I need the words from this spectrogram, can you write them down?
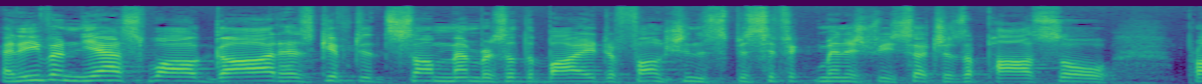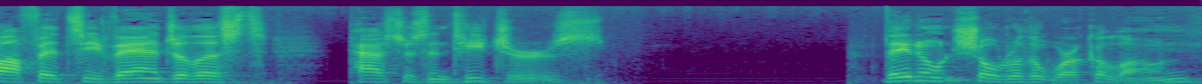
And even, yes, while God has gifted some members of the body to function in specific ministries such as apostle, prophets, evangelists, pastors, and teachers, they don't shoulder the work alone.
